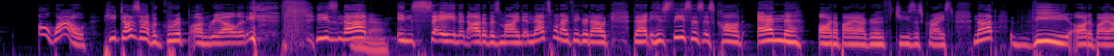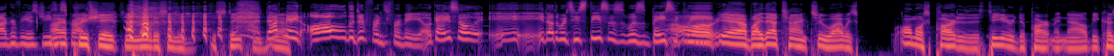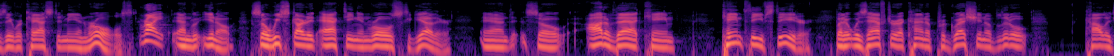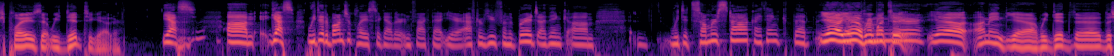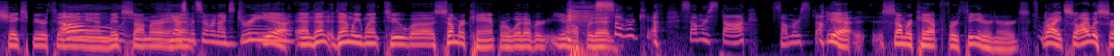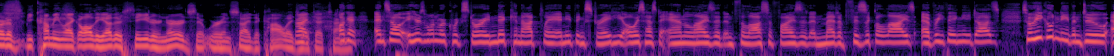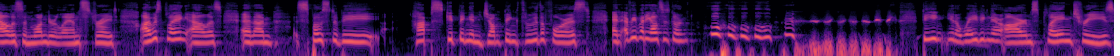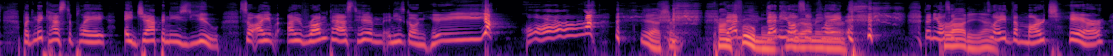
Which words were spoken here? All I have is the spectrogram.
oh, wow, he does have a grip on reality. He's not Yeah. insane and out of his mind. And that's when I figured out that his thesis is called An Autobiography of Jesus Christ, not the autobiography of Jesus I Christ. I appreciate you noticing the distinction. That yeah. made all the difference for me. Okay, so i- in other words, his thesis was basically Oh, yeah. By that time, too, I was almost part of the theater department now because they were casting me in roles. right. And, you know, so we started acting in roles together. And so out of that came came Thieves Theater. But it was after a kind of progression of little college plays that we did together. Yes. Um, yes, we did a bunch of plays together. In fact, that year after View from the Bridge, I think um, we did Summer Stock. I think that. Yeah, that yeah, we went to yeah. I mean, yeah, we did the the Shakespeare thing Oh, and Midsummer, and yes, then, Midsummer Night's Dream. Yeah, and then then we went to uh, summer camp or whatever, you know, for that. summer camp, summer stock, summer stuff. yeah, summer camp for theater nerds. Right. So I was sort of becoming like all the other theater nerds that were inside the college Right. at that time. Okay, and so here's one more quick story. Nick cannot play anything straight. He always has to analyze it and philosophize it and metaphysicalize everything he does. So he couldn't even do Alice in Wonderland straight. I was playing Alice, and I'm supposed to be hop, skipping, and jumping through the forest, and everybody else is going. "Hoo, hoo, hoo, hoo, hoo," Being, you know, waving their arms, playing trees, but Nick has to play a Japanese yew. So I, I run past him, and he's going, hey, Yeah, some kung then, fu moves. then he also I mean, played. then he also karate, yeah. played the March Hare,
